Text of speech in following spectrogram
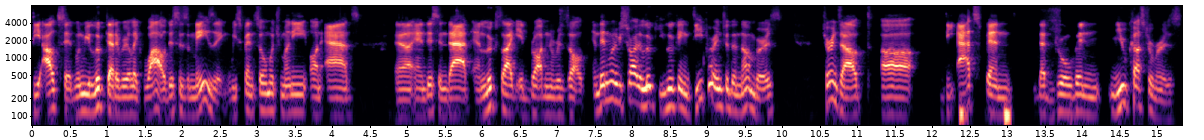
the outset when we looked at it we were like wow this is amazing we spent so much money on ads uh, and this and that and looks like it brought in a result and then when we started look, looking deeper into the numbers turns out uh, the ad spend that drove in new customers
